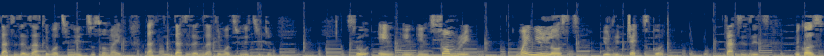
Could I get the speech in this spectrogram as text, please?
That is exactly what you need to survive. That that is exactly what you need to do. So, in in in summary, when you lust, you reject God. That is it, because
